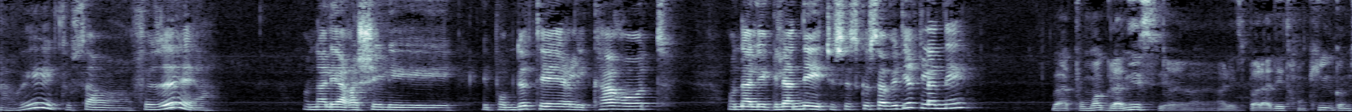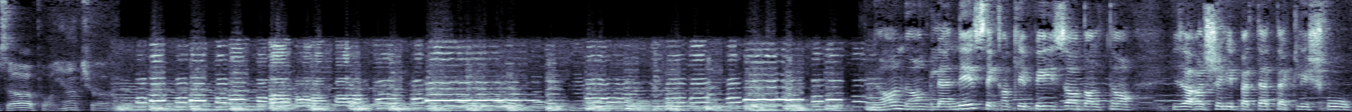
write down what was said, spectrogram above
Ah oui, tout ça on faisait. hein. On allait arracher les, les pommes de terre, les carottes. On allait glaner. Tu sais ce que ça veut dire glaner? Bah, pour moi, glaner, c'est euh, aller se balader tranquille comme ça, pour rien, tu vois. Non, non, glaner, c'est quand les paysans dans le temps, ils arrachaient les patates avec les chevaux.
